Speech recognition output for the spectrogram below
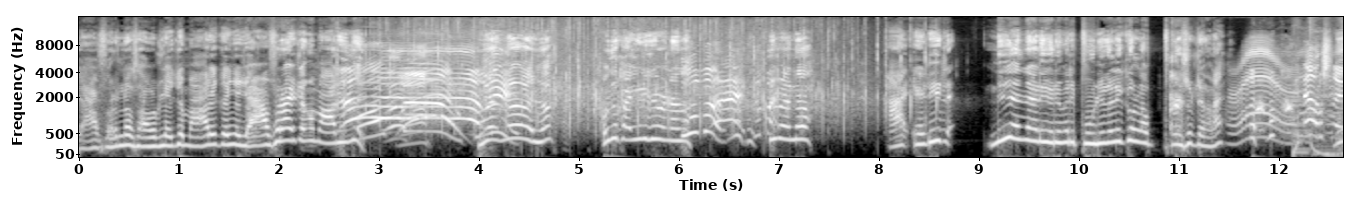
ജാഫറിന്റെ സൗണ്ടിലേക്ക് മാറിക്കഴിഞ്ഞാൽ ജാഫറായിട്ട് അങ്ങ് ഇത്? ഒന്ന് കൈ ആ എടി നീ എന്നാടി ഒരുമാതിരി പുലികളിക്കുള്ള ഡ്രസ് നീ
